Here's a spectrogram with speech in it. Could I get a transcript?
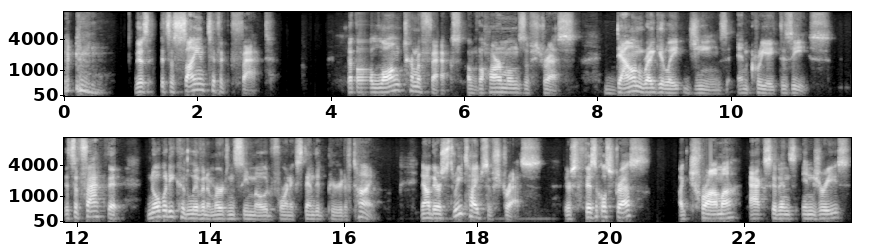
There's, it's a scientific fact that the long-term effects of the hormones of stress downregulate genes and create disease. It's a fact that nobody could live in emergency mode for an extended period of time. Now, there's three types of stress. There's physical stress, like trauma, accidents, injuries.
